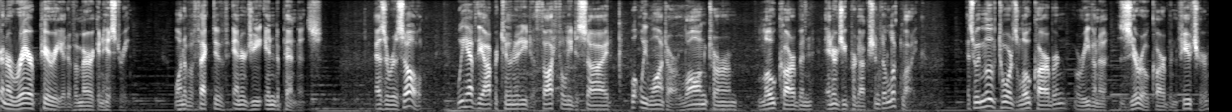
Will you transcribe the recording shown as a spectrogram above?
in a rare period of American history, one of effective energy independence. As a result, we have the opportunity to thoughtfully decide what we want our long-term, low-carbon energy production to look like. As we move towards low-carbon or even a zero-carbon future,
